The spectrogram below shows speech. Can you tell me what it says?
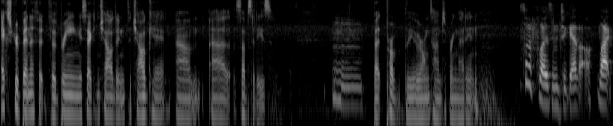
extra benefit for bringing a second child in for childcare um, uh, subsidies, Mm. but probably the wrong time to bring that in. sort of flows in together. Like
